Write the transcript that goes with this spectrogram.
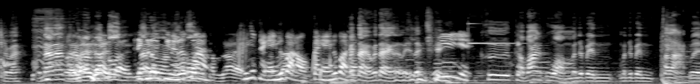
ใช่ไหมน่าน่าจะมันมอต้นน่าจะมันมอต้น จำได้นี่แต่งเองหรือเปล่า แต่งเองหรือเปล่าไม่แต่งไม่แต่งอันนี้เรื่องจริงนี่คือแถวบ้านกูอะมันจะเป็นมันจะเป็นตลาดเว้ย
